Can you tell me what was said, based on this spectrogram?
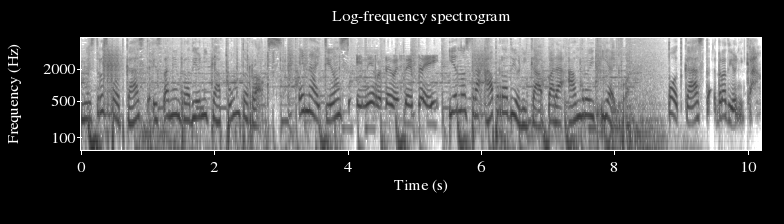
Nuestros podcasts están en radionica.rocks, en iTunes, en RTVC Play y en nuestra app Radionica para Android y iPhone. Podcast Radionica.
